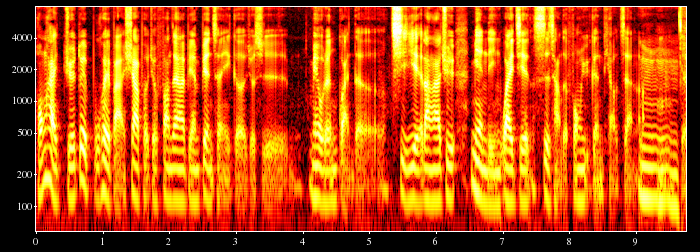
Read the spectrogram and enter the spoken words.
鸿海绝对不会把 Sharp 就放在那边变成一个就是没有人管的企业，让他去面临外界市场的风雨跟挑战了。嗯嗯嗯，对。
